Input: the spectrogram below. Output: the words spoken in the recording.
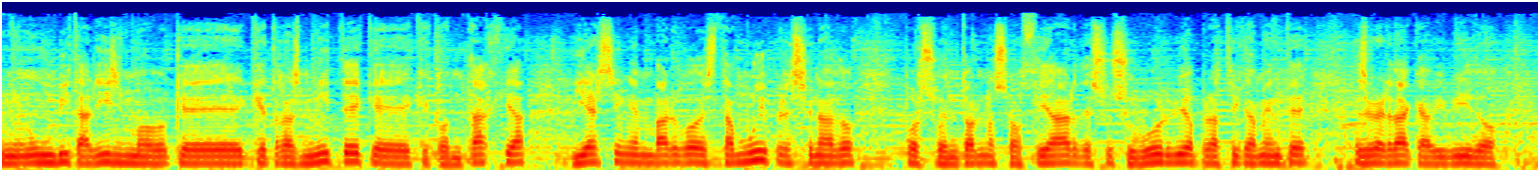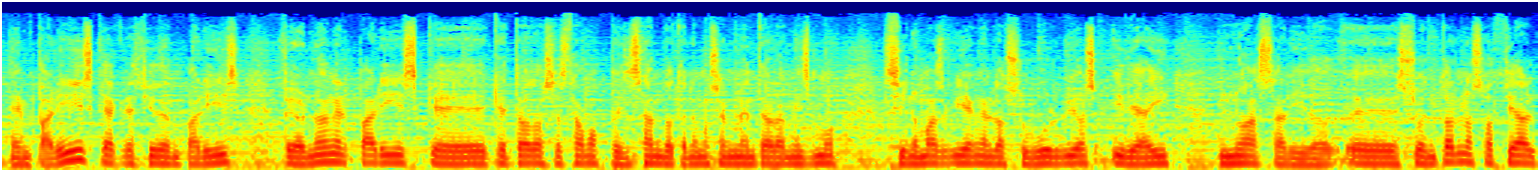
un vitalismo que, que transmite, que, que, contagia, y él, sin embargo, está muy presionado por su entorno social, de su suburbio prácticamente. Es verdad que ha vivido en París, que ha crecido en París, pero no en el París que, que todos estamos pensando, tenemos en mente ahora mismo, sino más bien en los suburbios, y de ahí no ha salido. Eh, su entorno social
